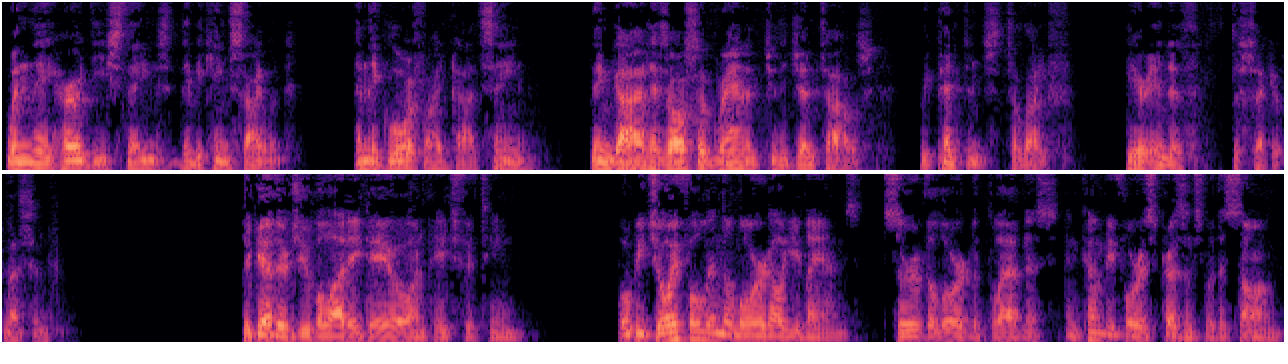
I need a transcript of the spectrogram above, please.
When they heard these things, they became silent, and they glorified God, saying, Then God has also granted to the Gentiles repentance to life. Here endeth the second lesson. Together, Jubilate Deo on page 15. O be joyful in the Lord, all ye lands. Serve the Lord with gladness, and come before his presence with a song.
